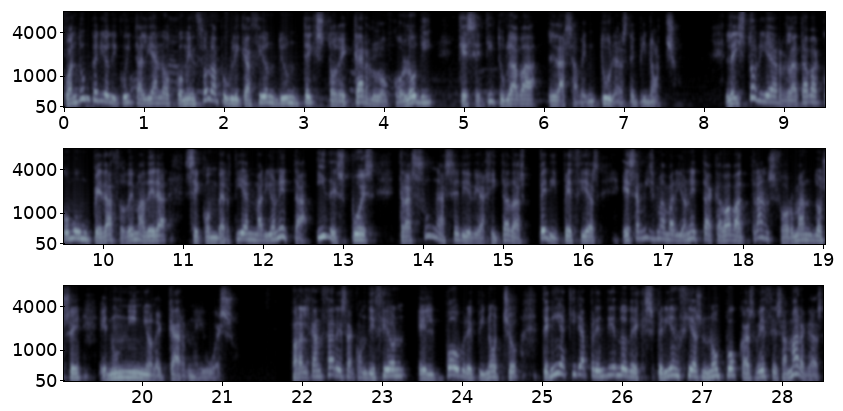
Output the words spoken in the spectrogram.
cuando un periódico italiano comenzó la publicación de un texto de Carlo Collodi que se titulaba Las aventuras de Pinocho. La historia relataba cómo un pedazo de madera se convertía en marioneta y después, tras una serie de agitadas peripecias, esa misma marioneta acababa transformándose en un niño de carne y hueso. Para alcanzar esa condición, el pobre Pinocho tenía que ir aprendiendo de experiencias no pocas veces amargas,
